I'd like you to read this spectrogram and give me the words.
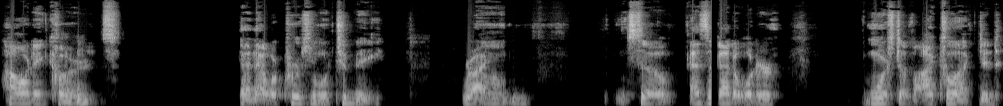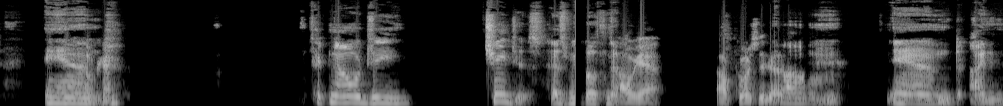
holiday mm-hmm. cards, that, that were personal to me. Right. Um, so as I got older, more stuff I collected, and okay. technology changes, as we both know. Oh yeah, of course it does. Um, and I,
